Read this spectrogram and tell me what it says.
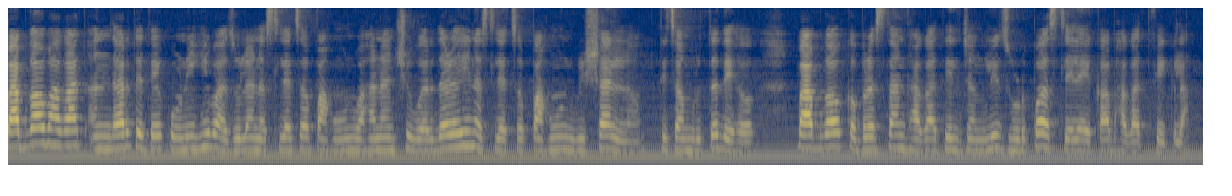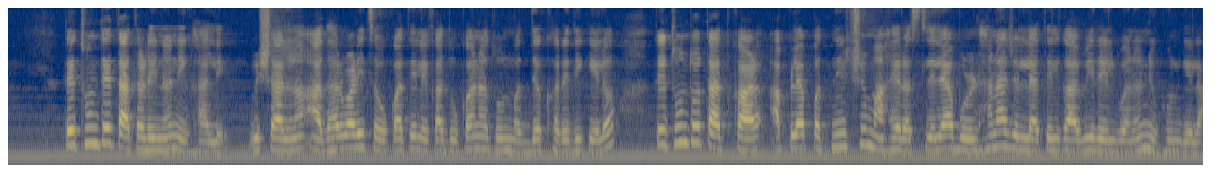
बापगाव भागात अंधार तेथे कोणीही बाजूला नसल्याचं पाहून वाहनांची वर्दळही नसल्याचं पाहून विशालनं तिचा मृतदेह बापगाव कब्रस्तान भागातील जंगली झुडपं असलेल्या एका भागात फेकला. तेथून ते तातडीनं निघाले. विशालनं आधारवाडी चौकातील एका दुकानातून मद्य खरेदी केलं. तेथून तो तात्काळ आपल्या पत्नीची माहेर असलेल्या बुलढाणा जिल्ह्यातील गावी रेल्वेनं निघून गेला.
